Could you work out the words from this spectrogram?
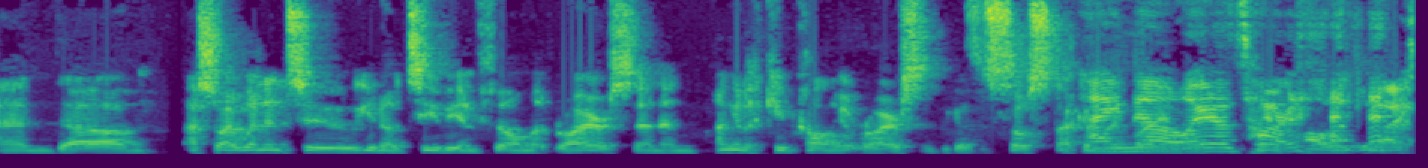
And um, so I went into, you know, TV and film at Ryerson and I'm going to keep calling it Ryerson because it's so stuck in my I know, brain. I know, it's hard. apologize.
